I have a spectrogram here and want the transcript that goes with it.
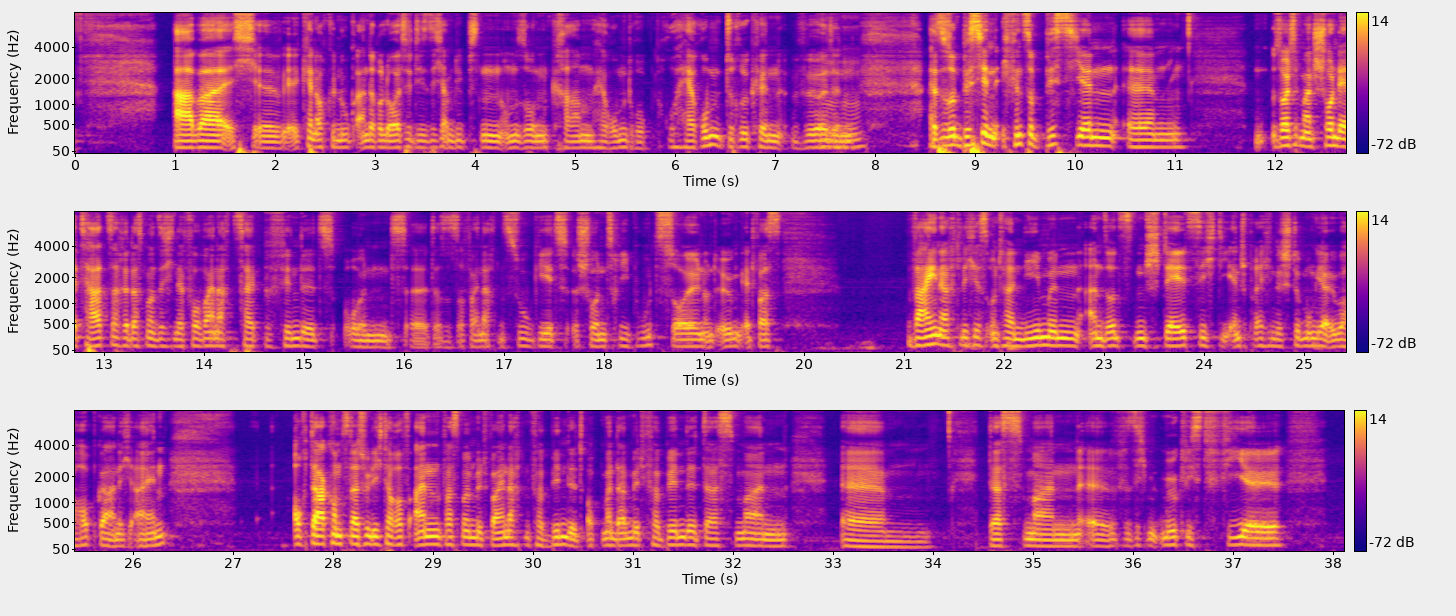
aber ich äh, kenne auch genug andere Leute, die sich am liebsten um so einen Kram herumdrücken würden. Mhm. Also so ein bisschen, ich finde so ein bisschen ähm, sollte man schon der Tatsache, dass man sich in der Vorweihnachtszeit befindet und äh, dass es auf Weihnachten zugeht, schon Tribut zollen und irgendetwas Weihnachtliches unternehmen. Ansonsten stellt sich die entsprechende Stimmung ja überhaupt gar nicht ein auch da kommt es natürlich darauf an, was man mit Weihnachten verbindet. Ob man damit verbindet, dass man, ähm, dass man äh, sich mit möglichst viel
